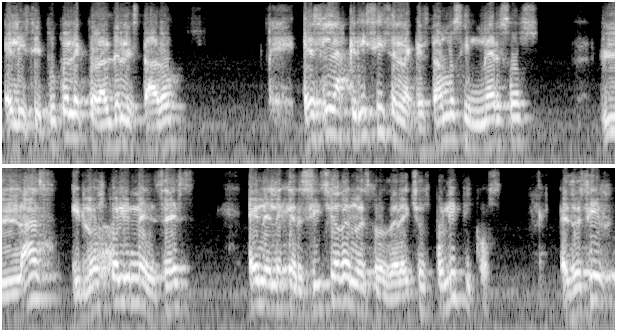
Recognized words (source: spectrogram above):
el Instituto Electoral del Estado es la crisis en la que estamos inmersos las y los colimenses en el ejercicio de nuestros derechos políticos. Es decir,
